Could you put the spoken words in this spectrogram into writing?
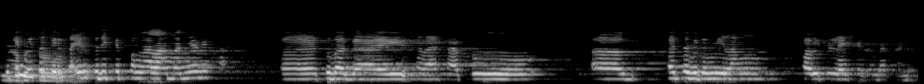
Ya, Mungkin betul. bisa ceritain sedikit pengalamannya nih Kak uh, sebagai salah satu uh, NTB Gemilang Public Relation Ambassador.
